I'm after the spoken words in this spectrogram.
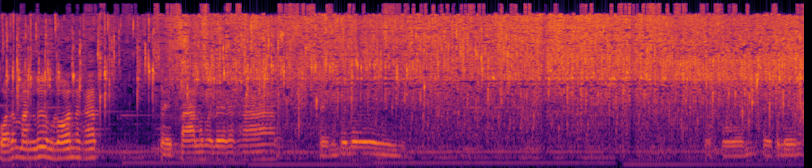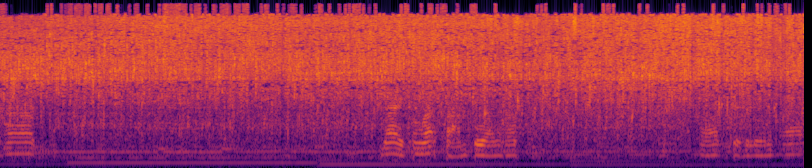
พอน้ำมันเริ่มร้อนนะครับ ใส่ปลาลงไปเลยนะครับ ใส่ลงไปเลยครับผมใส่ไปเลยนะครับ ได้ครั้งละสามตัวนะครับครับใส่ไปเลยนะครับ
